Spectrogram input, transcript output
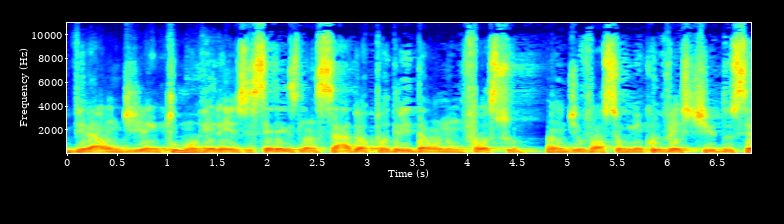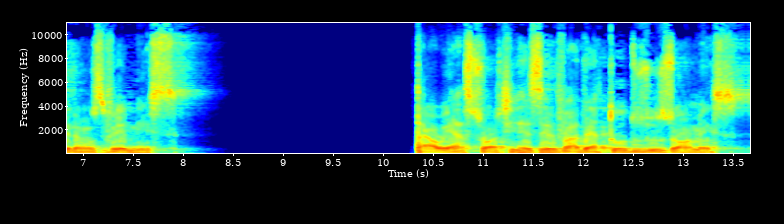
Virá um dia em que morrereis e sereis lançado à podridão num fosso, onde vosso único vestido serão os vermes. Tal é a sorte reservada a todos os homens,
